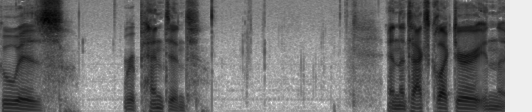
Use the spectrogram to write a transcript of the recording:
who is repentant. And the tax collector in the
